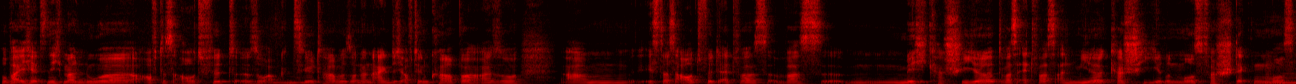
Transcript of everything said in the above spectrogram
wobei ich jetzt nicht mal nur auf das Outfit äh, so mhm. abgezielt mhm. habe, sondern eigentlich auf den Körper. Also ähm, ist das Outfit etwas, was äh, mich kaschiert, was etwas an mir kaschieren muss, verstecken mhm. muss,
